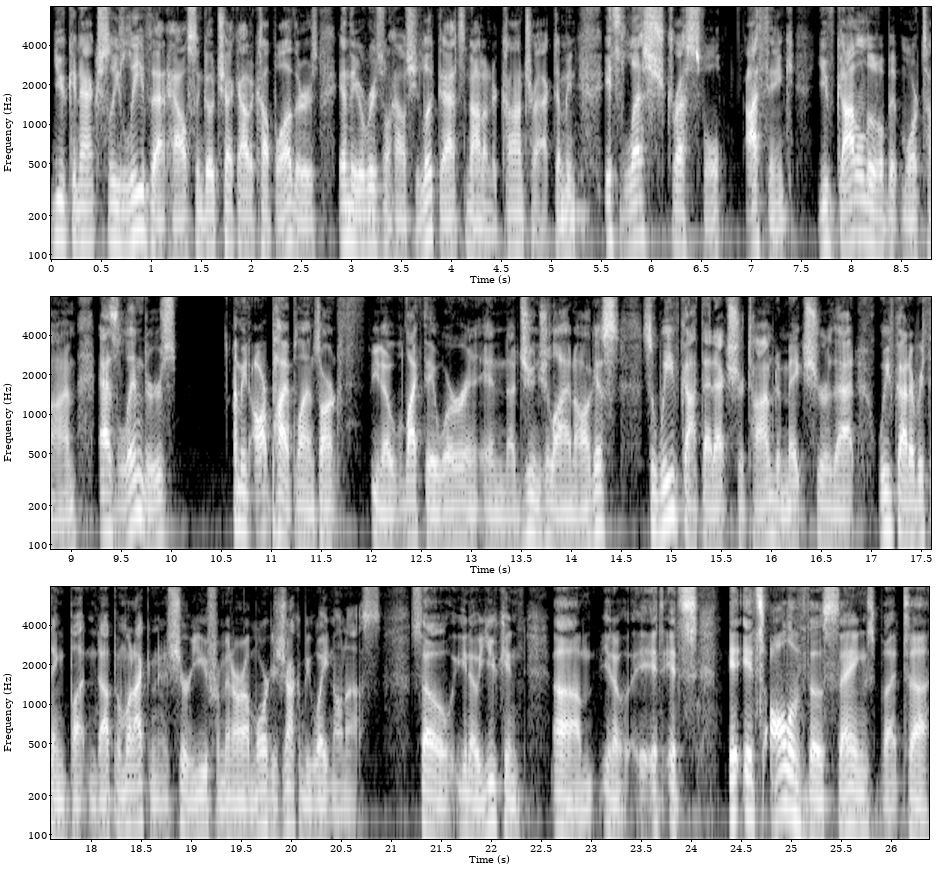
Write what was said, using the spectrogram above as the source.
you can actually leave that house and go check out a couple others. And the original house you looked at is not under contract. I mean, mm-hmm. it's less stressful. I think you've got a little bit more time as lenders. I mean, our pipelines aren't you know like they were in, in uh, June, July, and August. So we've got that extra time to make sure that we've got everything buttoned up. And what I can assure you from NRL Mortgage, you're not going to be waiting on us. So you know you can, um, you know, it, it's it, it's all of those things. But uh,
